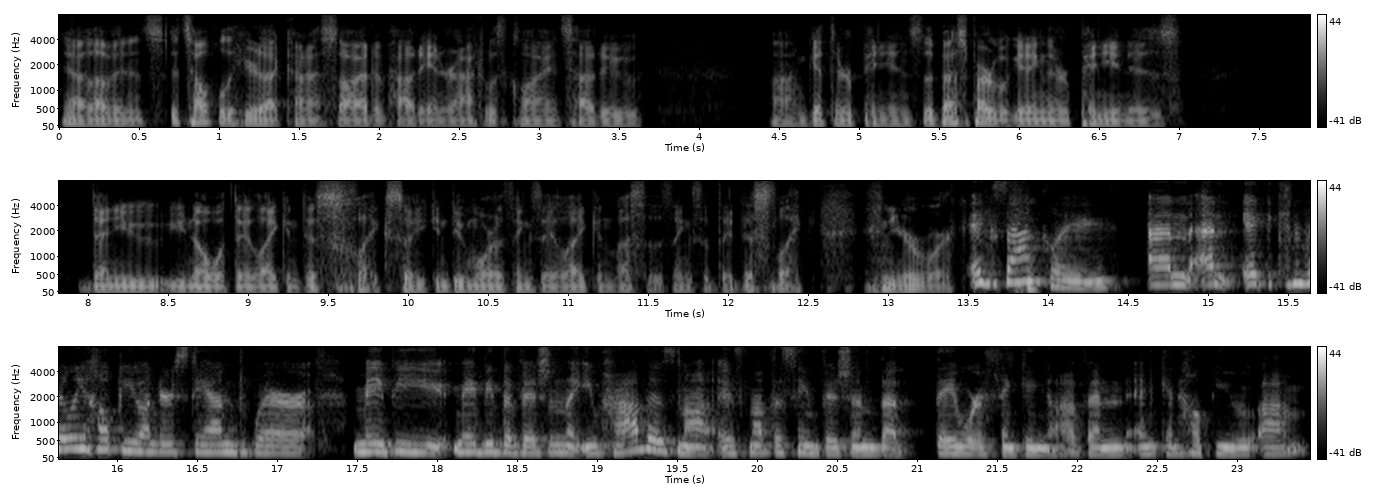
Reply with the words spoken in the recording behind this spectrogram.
Yeah, I love it. It's it's helpful to hear that kind of side of how to interact with clients, how to um, get their opinions. The best part about getting their opinion is then you you know what they like and dislike so you can do more of the things they like and less of the things that they dislike in your work. Exactly. And and it can really help you understand where maybe maybe the vision that you have is not is not the same vision that they were thinking of and and can help you um,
